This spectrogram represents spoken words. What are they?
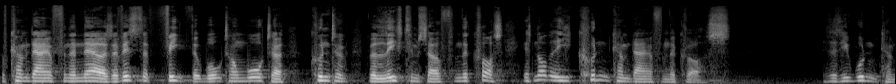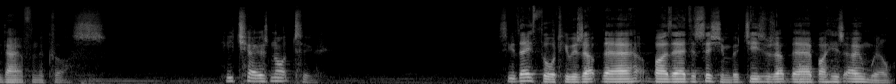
have come down from the nails, as if the feet that walked on water couldn't have released himself from the cross. It's not that he couldn't come down from the cross, it's that he wouldn't come down from the cross. He chose not to. See, they thought he was up there by their decision, but Jesus was up there by his own will,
